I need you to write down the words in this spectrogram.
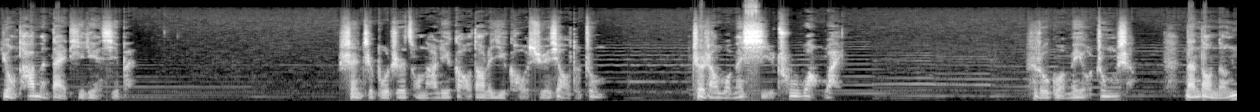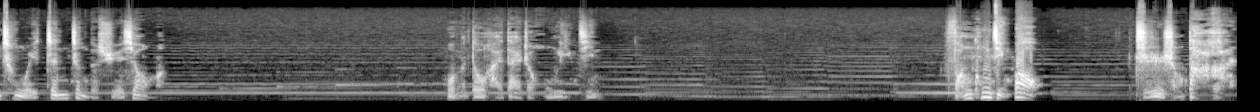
用它们代替练习本，甚至不知从哪里搞到了一口学校的钟，这让我们喜出望外。如果没有钟声，难道能称为真正的学校吗？我们都还戴着红领巾。防空警报！值日生大喊：“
